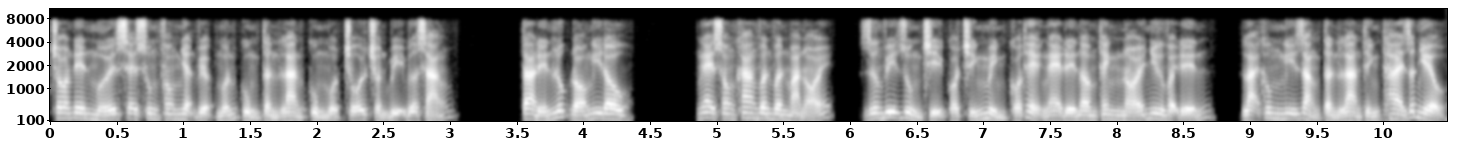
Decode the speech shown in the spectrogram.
cho nên mới sẽ sung phong nhận việc muốn cùng tần lan cùng một chỗ chuẩn bị bữa sáng. Ta đến lúc đó nghĩ đâu? Nghe xong khang vân vân mà nói dương vĩ dùng chỉ có chính mình có thể nghe đến âm thanh nói như vậy đến, lại không nghĩ rằng tần lan thính thai rất nhiều,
